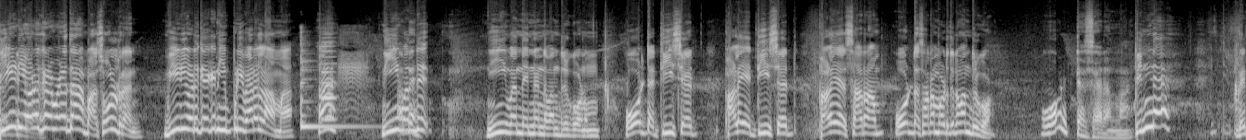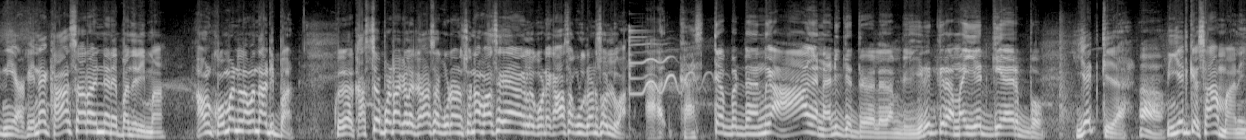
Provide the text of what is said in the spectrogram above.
வீடியோ எடுக்கிற வேலை தானப்பா சொல்றேன். வீடியோ எடுக்க நீ இப்படி வரலாமா? ஆ? நீ வந்து நீ வந்து என்னென்ன வந்திருக்கணும்? ஓட்ட டிஷர்ட் பழைய டிஷர்ட் பழைய சரம் ஓட்ட சரம் எடுத்துட்டு வந்திருக்கணும். ஓட்ட சரமா பின்ன? நீ என்ன காசு சரம் என்ன நினைப்பான் தெரியுமா? அவன் கொமெண்ட்ல வந்து அடிப்பான். கஷ்டப்பட்டாக்களை காசை கூடான்னு சொன்னா வசதியானங்களை கொண்டு காசை கொடுக்கணும்னு சொல்லுவான் கஷ்டப்பட்டவனுக்கு ஆக நடிக்க தேவையில்ல தம்பி. இருக்கிற மாதிரி இயற்கையாக இருப்போம். இயற்கையா. நீ இயற்கை சாமா நீ?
